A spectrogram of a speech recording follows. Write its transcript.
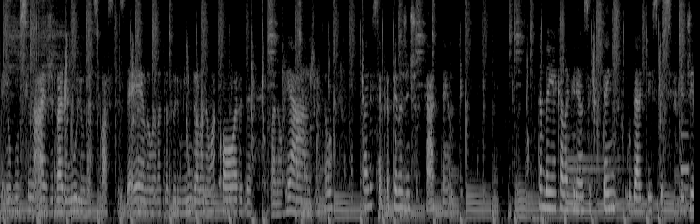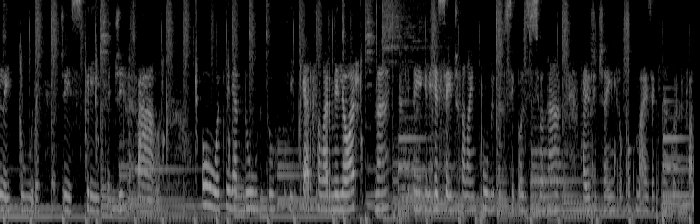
tem alguns sinais de barulho nas costas dela, ou ela está dormindo, ela não acorda, ela não reage. Então, vale sempre a pena a gente ficar atento. Também aquela criança que tem dificuldade específica de leitura, de escrita, de fala, ou aquele adulto que quer falar melhor, né? Que tem aquele receio de falar em público, de se posicionar. Aí a gente já entra um pouco mais aqui na cor que fala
